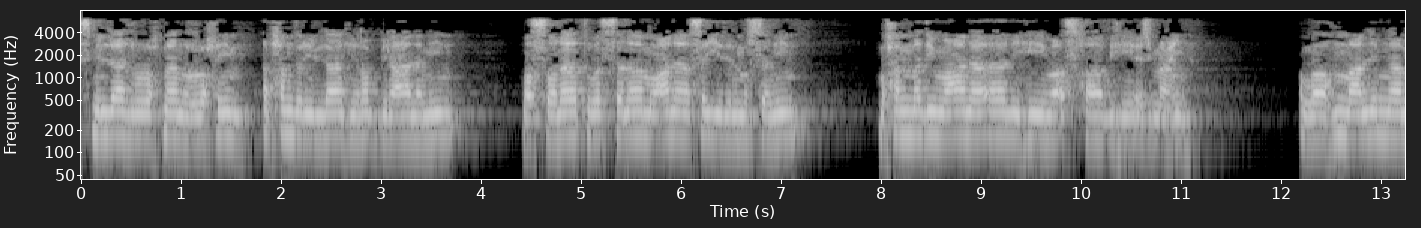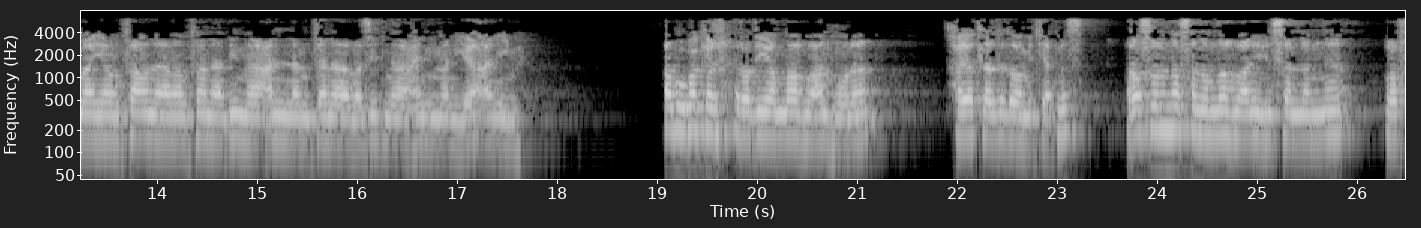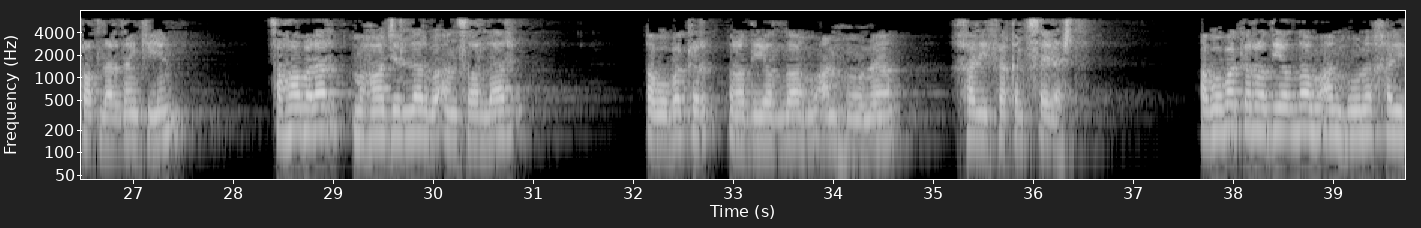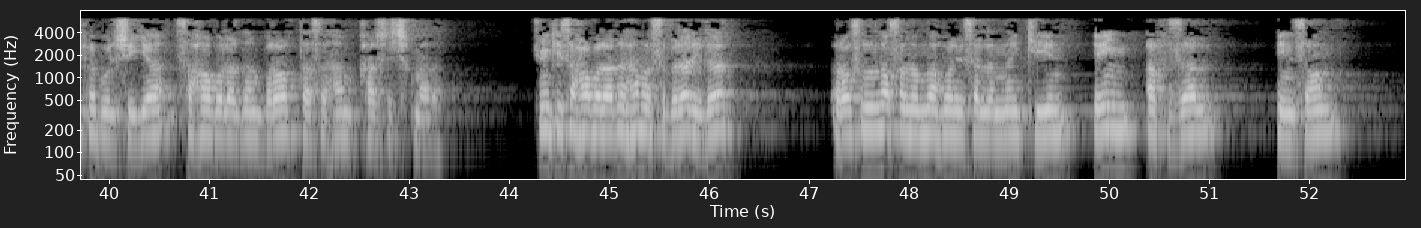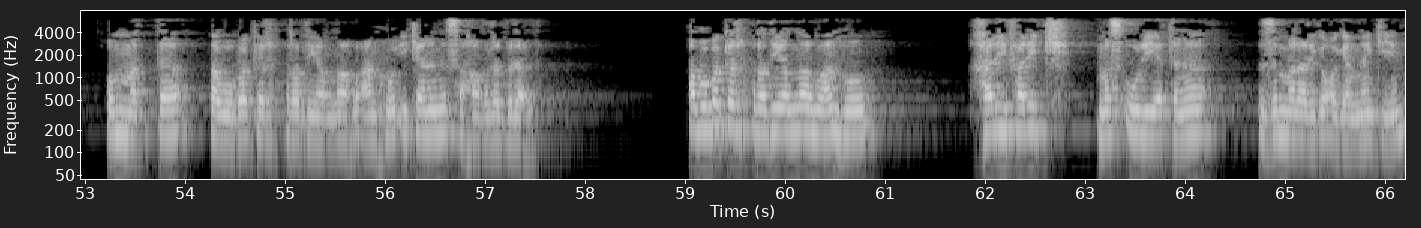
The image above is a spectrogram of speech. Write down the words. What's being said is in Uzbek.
بسم الله الرحمن الرحيم. الحمد لله رب العالمين. والصلاة والسلام على سيد المرسلين محمد وعلى آله وأصحابه أجمعين. اللهم علمنا ما ينفعنا وانفعنا بما علمتنا وزدنا علما يا عليم. أبو بكر رضي الله عنه hayotlarida davom etyapmiz rasululloh sollallohu alayhi vasallamni vafotlaridan keyin sahobalar muhojirlar va ansorlar abu bakr roziyallohu anhuni xalifa qilib saylashdi. Abu bakr roziyallohu anhuni xalifa bo'lishiga sahobalardan birortasi ham qarshi chiqmadi. Chunki sahobalarni hammasi bilar edi rasululloh sollallohu alayhi vasallamdan keyin eng afzal inson ummatda abu bakr roziyallohu anhu ekanini sahobalar biladi abu bakr roziyallohu anhu xalifalik mas'uliyatini zimmalariga olgandan keyin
